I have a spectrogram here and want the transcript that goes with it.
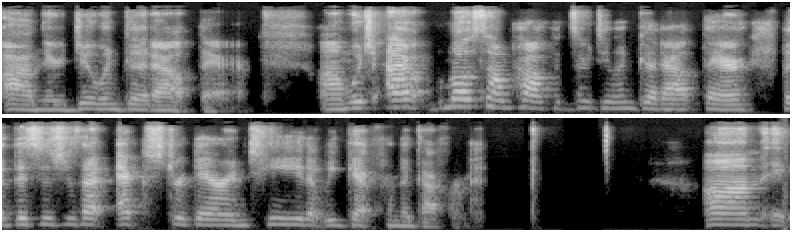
Um, they're doing good out there, um, which I, most nonprofits are doing good out there, but this is just that extra guarantee that we get from the government. Um, it,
